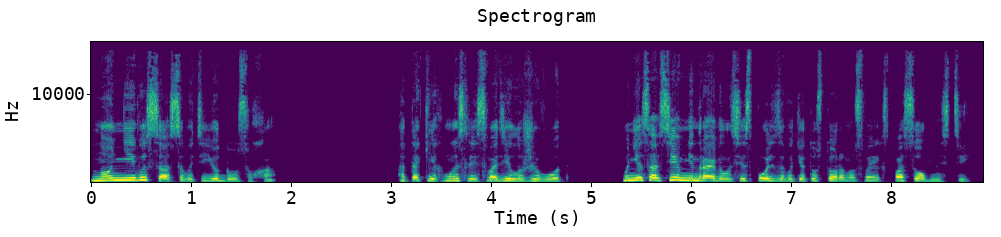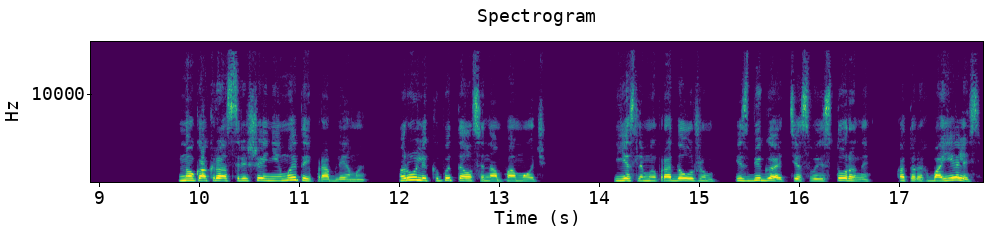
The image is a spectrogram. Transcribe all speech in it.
но не высасывать ее досуха. От таких мыслей сводило живот. Мне совсем не нравилось использовать эту сторону своих способностей. Но как раз с решением этой проблемы Ролик и пытался нам помочь. Если мы продолжим избегать те свои стороны, которых боялись,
